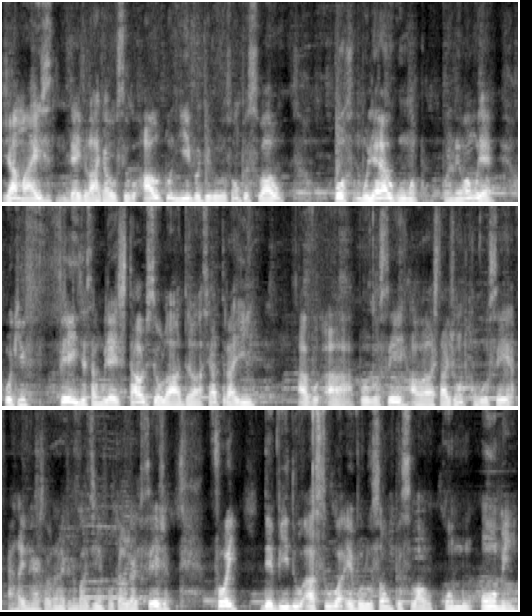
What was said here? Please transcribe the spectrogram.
jamais deve largar o seu alto nível de evolução pessoal por mulher alguma, por nenhuma mulher. O que fez essa mulher estar ao seu lado, ela se atrair a, a, por você, ela estar junto com você, ela ir no restaurante, no barzinho, qualquer lugar que seja, foi devido à sua evolução pessoal como homem.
